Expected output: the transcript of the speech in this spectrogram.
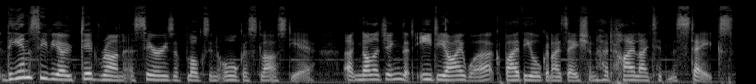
The NCVO did run a series of blogs in August last year, acknowledging that EDI work by the organisation had highlighted mistakes,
